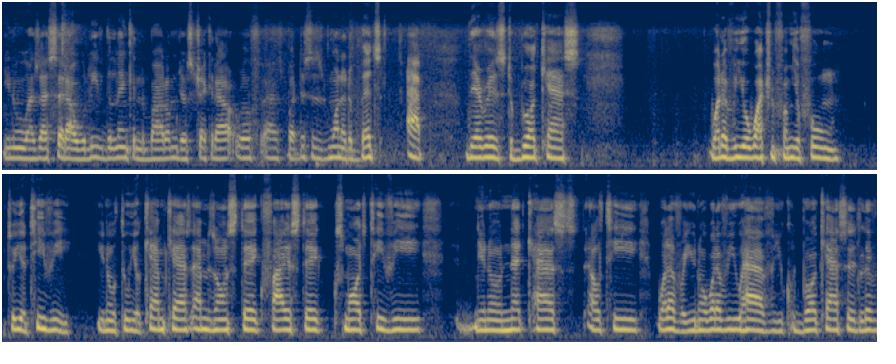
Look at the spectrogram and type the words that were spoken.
you know, as I said, I will leave the link in the bottom. Just check it out real fast. But this is one of the best app there is to broadcast whatever you're watching from your phone to your TV, you know, through your Chromecast, Amazon Stick, Fire Stick, Smart TV, you know, Netcast, LT, whatever, you know, whatever you have, you could broadcast it, live,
